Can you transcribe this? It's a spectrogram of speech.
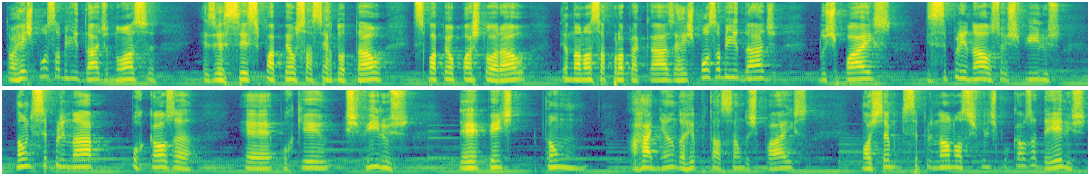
Então a responsabilidade nossa é exercer esse papel sacerdotal, esse papel pastoral dentro da nossa própria casa, a responsabilidade dos pais disciplinar os seus filhos, não disciplinar por causa, é, porque os filhos de repente estão arranhando a reputação dos pais. Nós temos que disciplinar os nossos filhos por causa deles,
